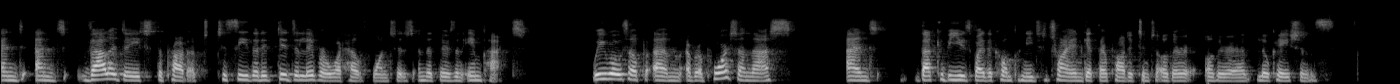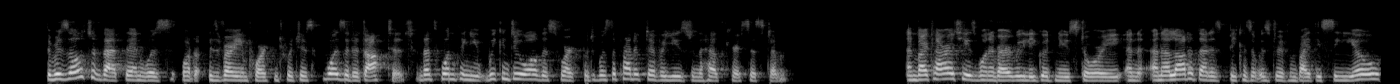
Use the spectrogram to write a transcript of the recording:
and, and validate the product to see that it did deliver what health wanted and that there's an impact. We wrote up um, a report on that and that could be used by the company to try and get their product into other, other uh, locations. The result of that then was what is very important, which is, was it adopted? And that's one thing, you, we can do all this work, but was the product ever used in the healthcare system? And Viclarity is one of our really good news story. And, and a lot of that is because it was driven by the CEO,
